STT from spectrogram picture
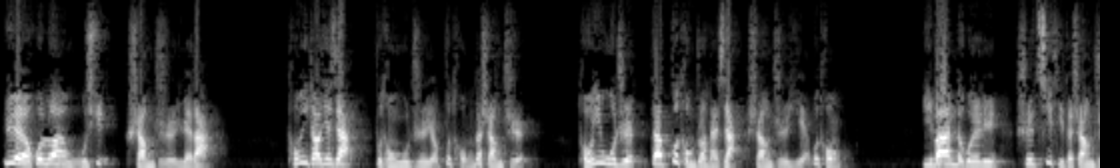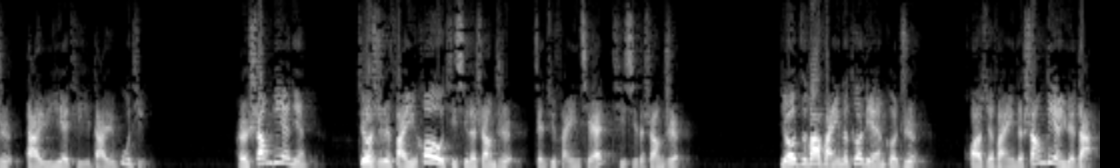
越混乱无序，熵值越大。同一条件下，不同物质有不同的熵值；同一物质在不同状态下，熵值也不同。一般的规律是气体的熵值大于液体大于固体，而熵变呢，就是反应后体系的熵值减去反应前体系的熵值。由自发反应的特点可知，化学反应的熵变越大，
